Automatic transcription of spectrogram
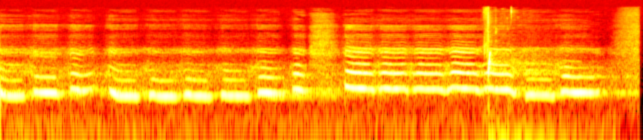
Mm-hmm.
